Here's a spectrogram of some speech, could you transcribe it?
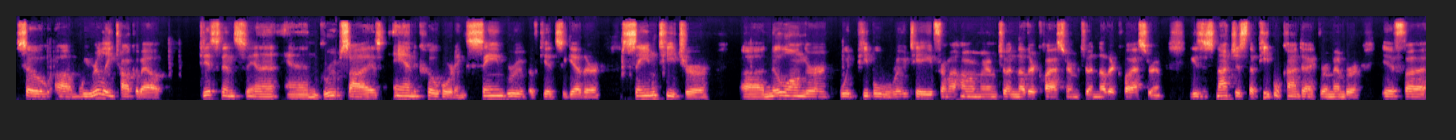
So um, we really talk about distance and, and group size and cohorting, same group of kids together, same teacher, uh, no longer would people rotate from a homeroom to another classroom to another classroom because it's not just the people contact. Remember, if uh,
